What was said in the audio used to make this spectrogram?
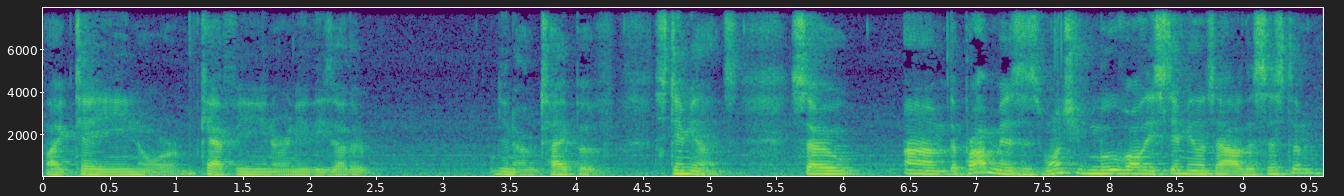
like taurine or caffeine or any of these other, you know, type of stimulants. So um, the problem is, is once you move all these stimulants out of the system,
